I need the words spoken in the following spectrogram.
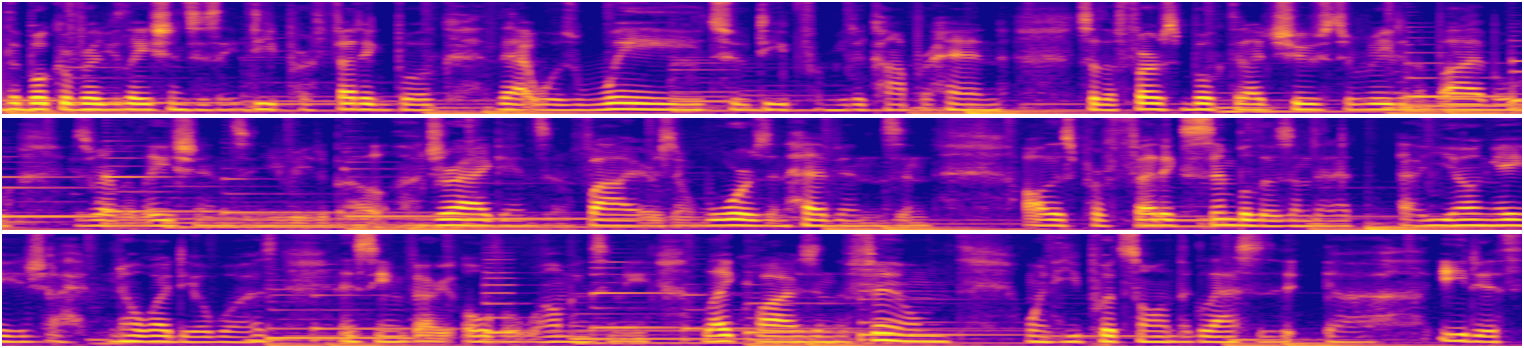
the book of Revelations is a deep prophetic book that was way too deep for me to comprehend. So, the first book that I choose to read in the Bible is Revelations, and you read about dragons and fires and wars in heavens and all this prophetic symbolism that at a young age I had no idea was, and it seemed very overwhelming to me. Likewise, in the film, when he puts on the glasses, uh, Edith,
